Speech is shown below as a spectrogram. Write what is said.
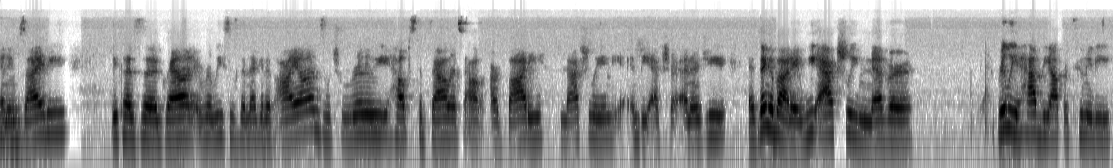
and Mm. anxiety because the ground it releases the negative ions which really helps to balance out our body naturally in the, in the extra energy and think about it we actually never really have the opportunity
